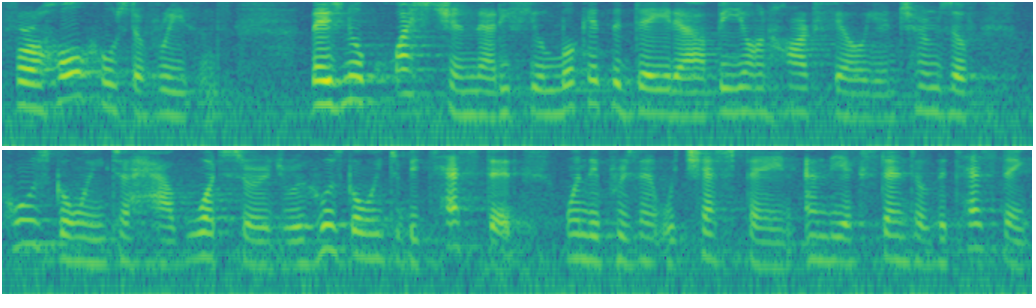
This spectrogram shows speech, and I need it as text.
for a whole host of reasons. There's no question that if you look at the data beyond heart failure in terms of who's going to have what surgery, who's going to be tested when they present with chest pain, and the extent of the testing,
